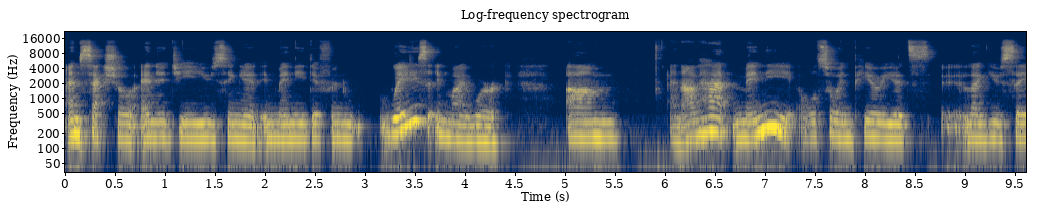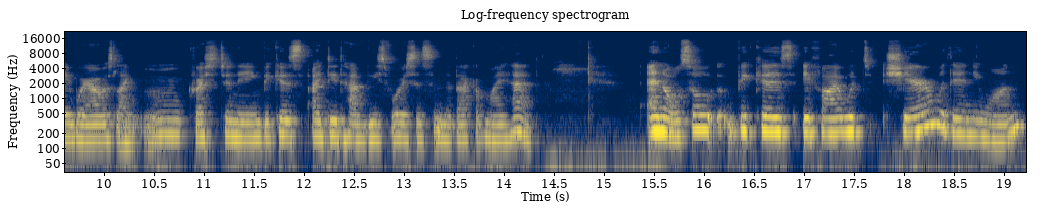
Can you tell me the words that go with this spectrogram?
and sexual energy, using it in many different ways in my work. Um, and I've had many also in periods, like you say, where I was like mm, questioning because I did have these voices in the back of my head. And also because if I would share with anyone,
